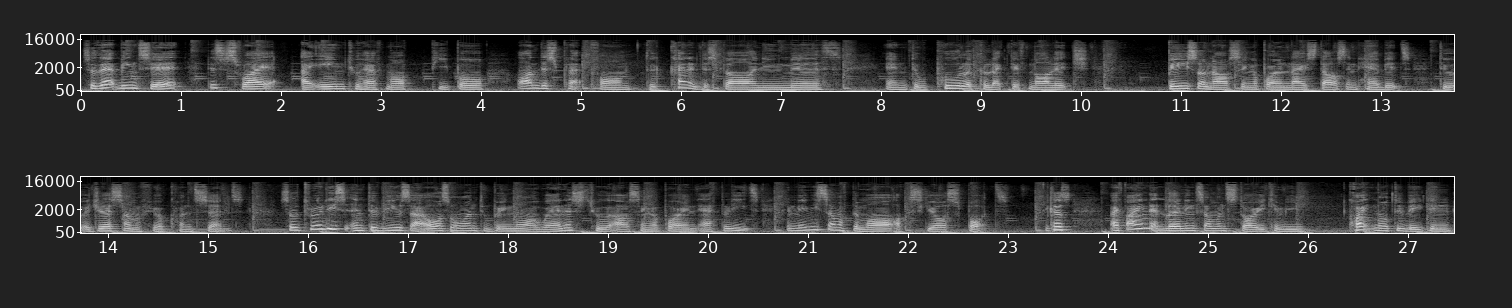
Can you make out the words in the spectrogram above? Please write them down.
So, that being said, this is why I aim to have more people on this platform to kind of dispel any myths and to pool a collective knowledge based on our Singaporean lifestyles and habits to address some of your concerns. So, through these interviews, I also want to bring more awareness to our Singaporean athletes and maybe some of the more obscure sports. Because I find that learning someone's story can be quite motivating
